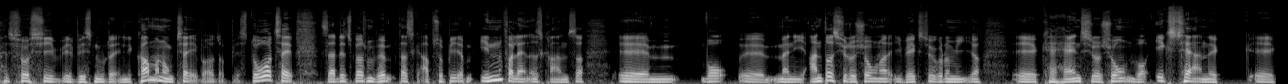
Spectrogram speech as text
så at sige, hvis nu der endelig kommer nogle tab, og der bliver store tab, så er det et spørgsmål om, hvem der skal absorbere dem inden for landets grænser. Øh, hvor øh, man i andre situationer i vækstøkonomier øh, kan have en situation, hvor eksterne øh,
